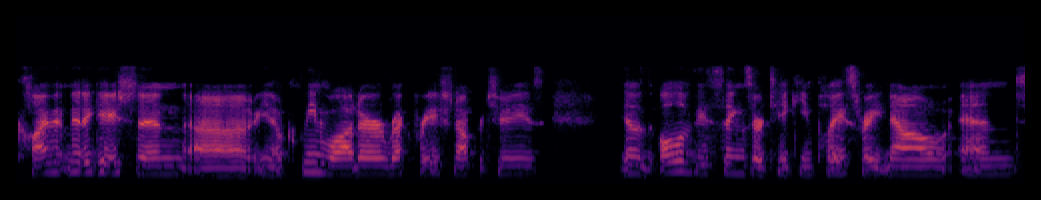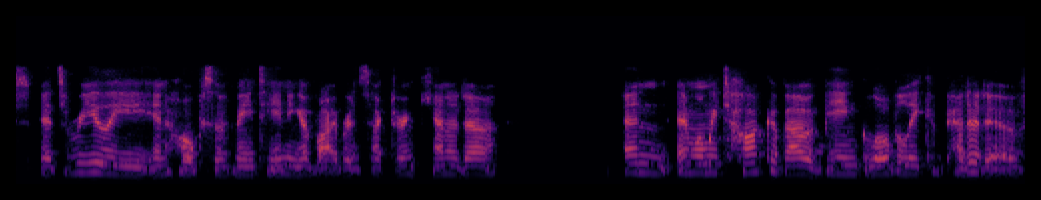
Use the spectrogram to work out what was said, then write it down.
climate mitigation, uh, you know, clean water, recreation opportunities. You know, all of these things are taking place right now, and it's really in hopes of maintaining a vibrant sector in Canada and and when we talk about being globally competitive,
